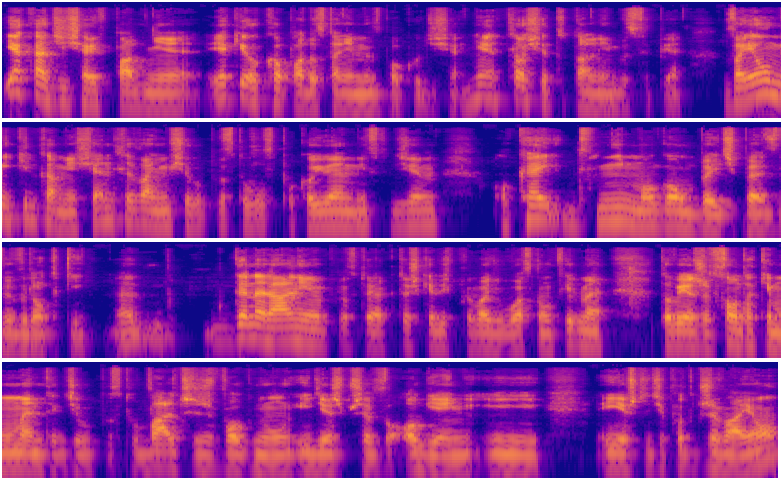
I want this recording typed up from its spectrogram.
jaka dzisiaj wpadnie, jakiego kopa dostaniemy w boku dzisiaj. Nie, to się totalnie wysypie. Zajęło mi kilka miesięcy, zanim się po prostu uspokoiłem i stwierdziłem, ok, dni mogą być bez wywrotki. E, generalnie po prostu jak ktoś kiedyś prowadził własną firmę, to wie, że są takie momenty, gdzie po prostu walczysz w ogniu, idziesz przez ogień i, i jeszcze cię podgrzewają.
